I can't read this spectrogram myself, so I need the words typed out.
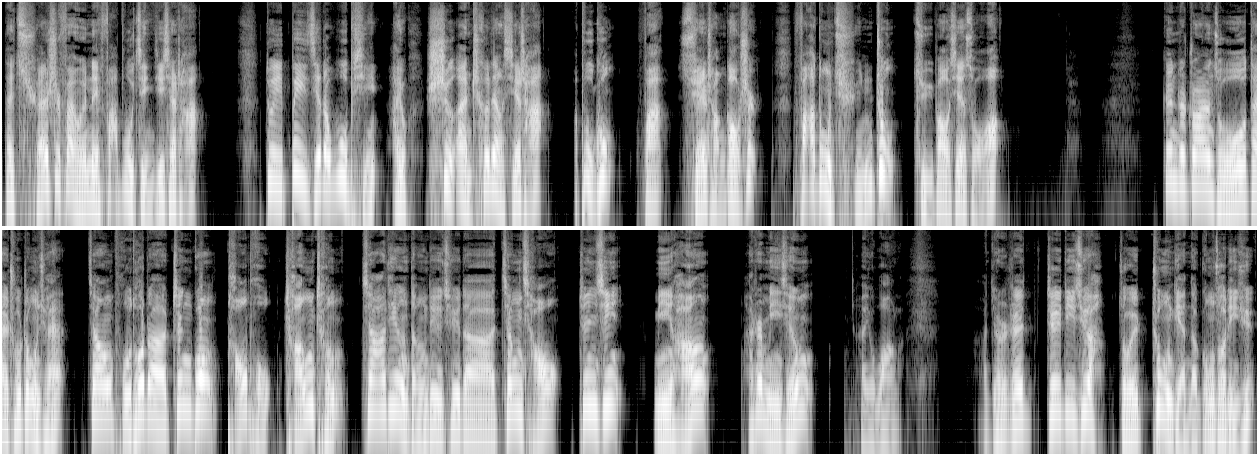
在全市范围内发布紧急协查，对被劫的物品还有涉案车辆协查布控，发悬赏告示，发动群众举报线索。跟着专案组带出重拳，将普陀的真光、桃浦、长城、嘉定等地区的江桥、真心、闵行还是闵行，哎又忘了啊，就是这这些地区啊，作为重点的工作地区。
